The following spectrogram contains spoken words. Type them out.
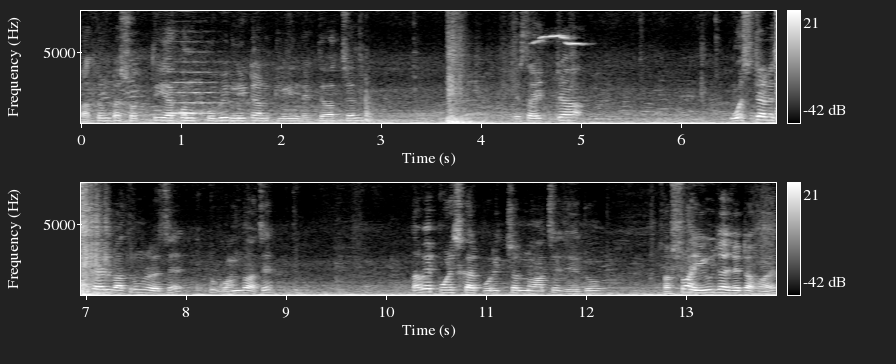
বাথরুমটা সত্যি এখন খুবই নিট অ্যান্ড ক্লিন দেখতে পাচ্ছেন। এ সাইডটা ওয়েস্টার্ন স্টাইল বাথরুম রয়েছে, একটু গন্ধ আছে, তবে পরিষ্কার পরিচ্ছন্ন আছে যেহেতু সবসময় ইউজ হয় যেটা হয়।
